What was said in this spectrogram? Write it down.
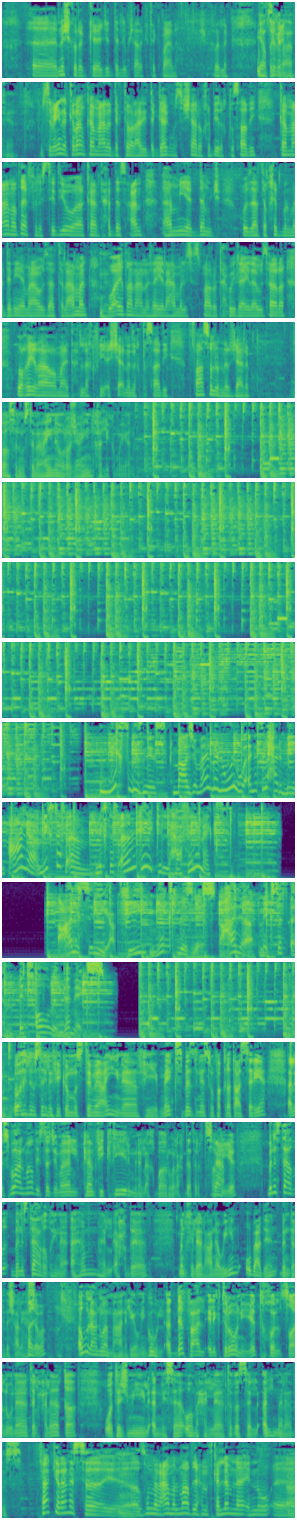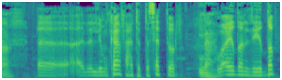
آه نشكرك جدا لمشاركتك معنا. شكرا لك. يعطيك العافية. مستمعينا الكرام كان معنا الدكتور علي الدقاق مستشار وخبير اقتصادي. كان معنا ضيف في الاستديو وكان يتحدث عن أهمية دمج وزارة الخدمة المدنية مع وزارة العمل نعم. وأيضا عن الهيئة العامة للاستثمار وتحويلها إلى وزارة وغيرها وما يتعلق في الشأن الاقتصادي. فاصل ونرجع لكم. فاصل مستمعينا وراجعين خليكم ويانا. مع جمال بنون وأنس الحربي على Mix FM Mix FM هي كلها في ال mix على السريع في Mix Business على Mix FM It's all in the mix وأهلا وسهلا فيكم مستمعينا في Mix Business وفقرة على السريع. الأسبوع الماضي أستاذ جمال كان في كثير من الأخبار والأحداث الاقتصادية. نعم. بنستعرض بنستعرض هنا أهم هالأحداث من خلال عناوين وبعدين بندردش عليها طيب. سوا. أول عنوان معنا اليوم يقول الدفع الإلكتروني يدخل صالونات الحلاقة وتجميل النساء ومحلات غسل الملابس. فاكر أنس آه، أظن العام الماضي إحنا تكلمنا أنه آه آه. آه لمكافحة التستر نعم. وأيضا لضبط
